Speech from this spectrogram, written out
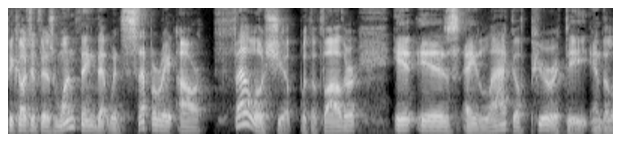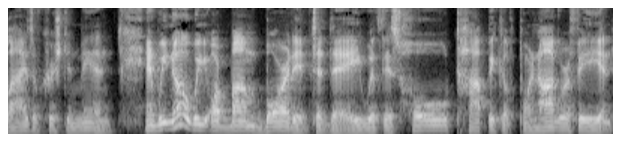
Because if there's one thing that would separate our fellowship with the Father, it is a lack of purity in the lives of Christian men. And we know we are bombarded today with this whole topic of pornography and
